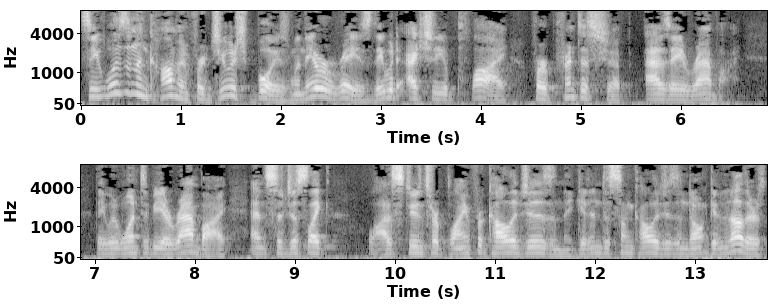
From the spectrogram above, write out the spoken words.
See, it wasn't uncommon for Jewish boys, when they were raised, they would actually apply for apprenticeship as a rabbi. They would want to be a rabbi. And so, just like a lot of students are applying for colleges and they get into some colleges and don't get into others,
